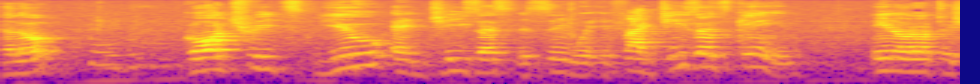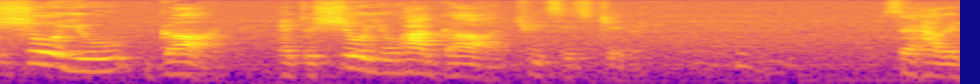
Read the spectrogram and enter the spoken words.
Hello? God treats you and Jesus the same way. In fact, Jesus came in order to show you God and to show you how God treats his children. Say hallelujah.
